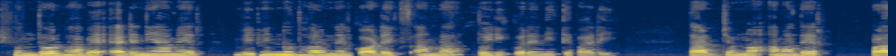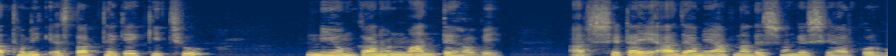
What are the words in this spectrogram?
সুন্দরভাবে অ্যাডেনিয়ামের বিভিন্ন ধরনের কডেক্স আমরা তৈরি করে নিতে পারি। তার জন্য আমাদের প্রাথমিক স্তর থেকে কিছু নিয়মকানুন মানতে হবে। আর সেটাই আজ আমি আপনাদের সঙ্গে শেয়ার করব।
